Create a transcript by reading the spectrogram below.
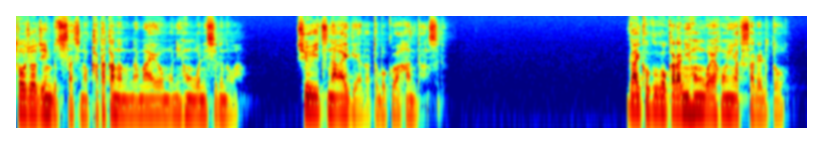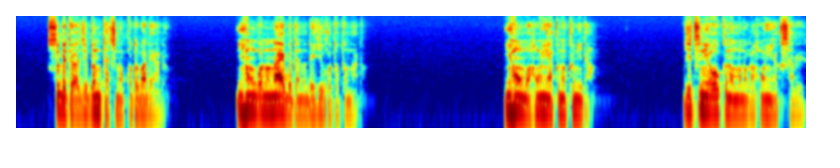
登場人物たちのカタカナの名前をも日本語にするのは、秀逸なアイディアだと僕は判断する。外国語から日本語へ翻訳されると、すべては自分たちの言葉である。日本語の内部での出来事となる。日本は翻訳の国だ。実に多くのものが翻訳される。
